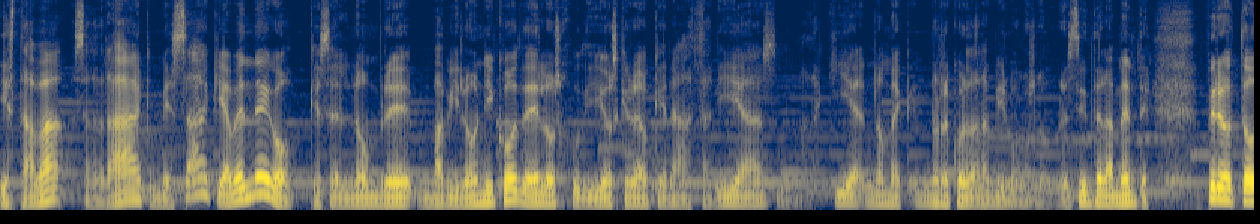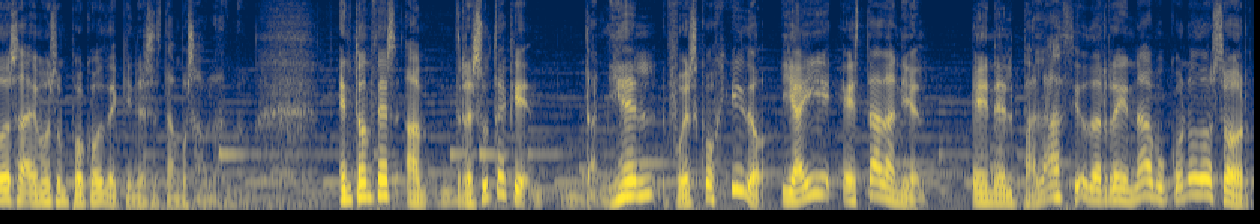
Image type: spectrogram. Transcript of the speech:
y estaba Sadrach, Mesach y Abednego, que es el nombre babilónico de los judíos, creo que era Azarías, Malaquía, no, me, no recuerdo ahora mismo los nombres, sinceramente, pero todos sabemos un poco de quiénes estamos hablando. Entonces, ah, resulta que Daniel fue escogido y ahí está Daniel, en el palacio del rey Nabucodonosor,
